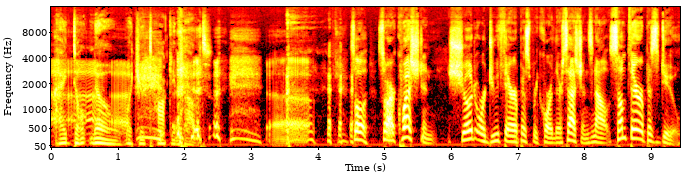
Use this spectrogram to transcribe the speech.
I don't know what you're talking about. So, so our question: Should or do therapists record their sessions? Now, some therapists do.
